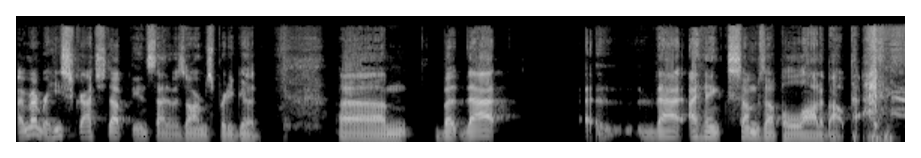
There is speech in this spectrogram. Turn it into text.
I remember he scratched up the inside of his arms pretty good. Um, but that, uh, that I think sums up a lot about Pat.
